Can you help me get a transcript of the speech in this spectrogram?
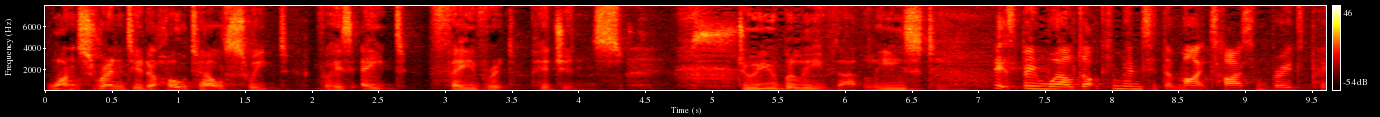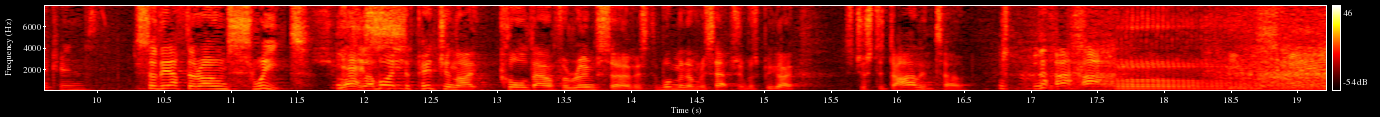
once rented a hotel suite for his eight favourite pigeons. Do you believe that, Lee's team? It's been well documented that Mike Tyson breeds pigeons. So they have their own suite? Yes. Like, what if the pigeon, like, called down for room service? The woman on reception must be going, it's just a dialing tone.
